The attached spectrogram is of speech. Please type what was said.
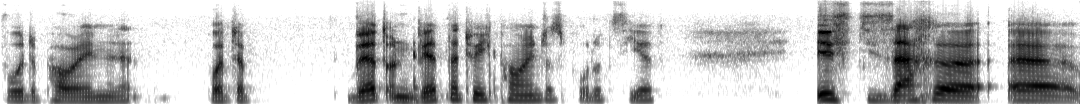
wurde Power wurde, wird und wird natürlich Power Rangers produziert, ist die Sache, äh,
